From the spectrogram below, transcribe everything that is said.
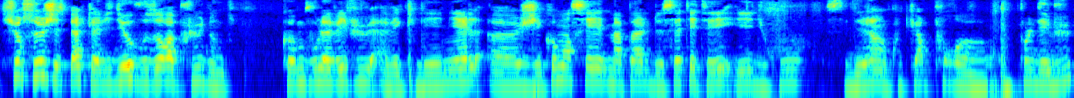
Sur ce, j'espère que la vidéo vous aura plu. Donc comme vous l'avez vu avec les miels, euh, j'ai commencé ma palle de cet été et du coup c'est déjà un coup de cœur pour, euh, le début.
